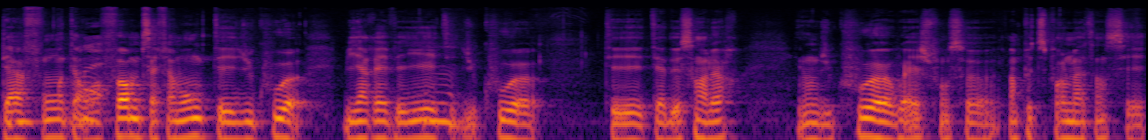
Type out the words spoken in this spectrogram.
T'es à fond, t'es es en forme, ça fait un moment que t'es du coup bien réveillé, mm. du coup t'es es à 200 à l'heure. Et donc du coup, ouais, je pense un peu de sport le matin, c'est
